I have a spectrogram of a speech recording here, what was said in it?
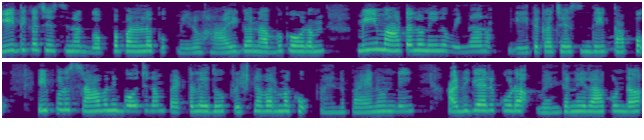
గీతిక చేసిన గొప్ప పనులకు మీరు హాయిగా నవ్వుకోవడం మీ మాటలు నేను విన్నాను. గీతిక చేసింది తప్పు. ఇప్పుడు శ్రావణి భోజనం పెట్టలేదు కృష్ణవర్మకు. ఆయన పైనుండి అడిగారు కూడా వెంటనే రాకుండా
